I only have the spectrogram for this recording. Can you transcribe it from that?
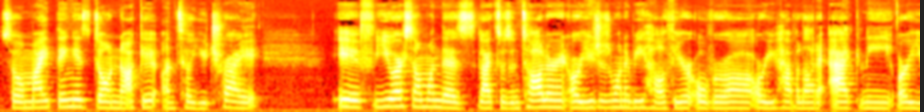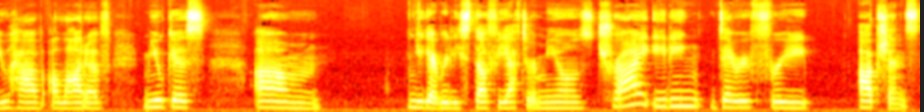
So my thing is don't knock it until you try it if you are someone that's lactose intolerant or you just want to be healthier overall or you have a lot of acne or you have a lot of mucus um, you get really stuffy after meals try eating dairy free options.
